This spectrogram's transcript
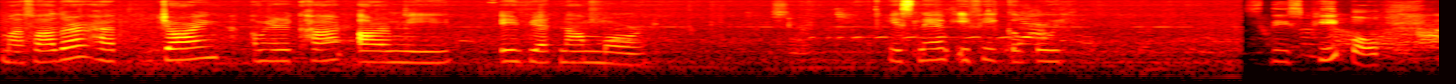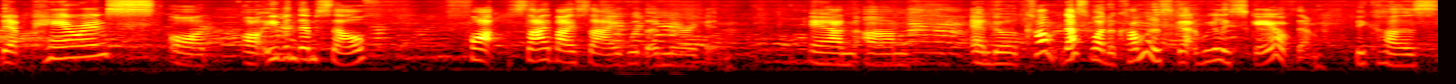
My father have joined American Army in Vietnam War. His name is Phi Kapui. These people, their parents or, or even themselves fought side by side with the American. And, um, and the com- that's why the communists got really scared of them because,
